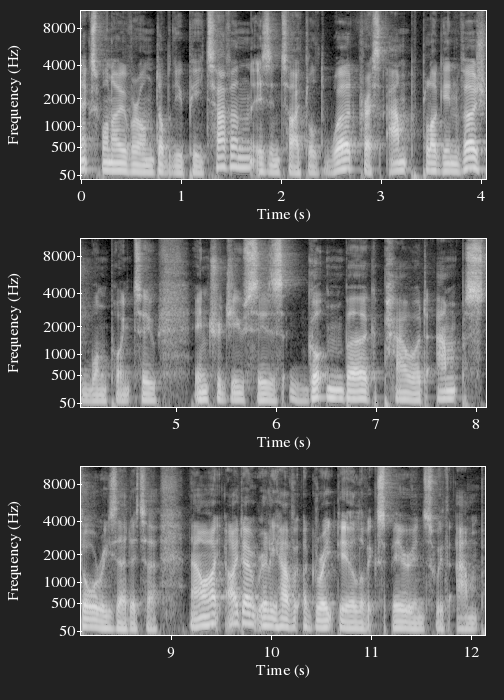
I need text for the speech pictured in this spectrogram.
Next one over on WP Tavern is entitled WordPress AMP plugin version 1.2 introduces Gutenberg powered AMP stories editor. Now, I, I, don't really have a great deal of experience with AMP,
